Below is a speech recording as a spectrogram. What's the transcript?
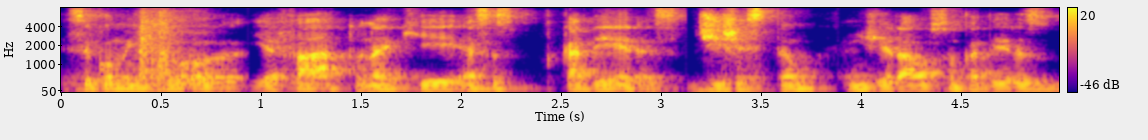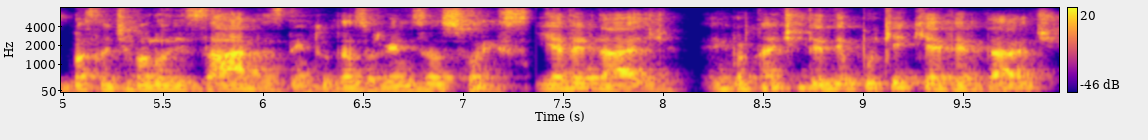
Você comentou, e é fato, né, que essas cadeiras de gestão, em geral, são cadeiras bastante valorizadas dentro das organizações. E é verdade. É importante entender por que, que é verdade.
